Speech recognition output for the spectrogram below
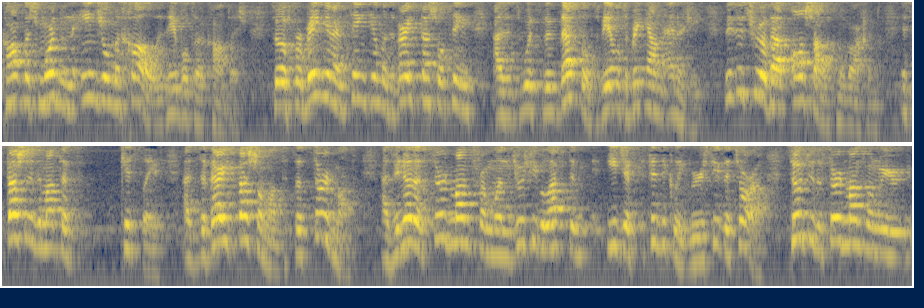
accomplish more than the angel Michal is able to accomplish. So farbrengen and saying Tehillim is a very special thing, as it's with the vessel to be able to bring down the energy. This is true about all Shabbos Mevorchims, especially the month of Kislev, as it's a very special month. It's a third month. As we know, the third month from when the Jewish people left Egypt physically, we received the Torah. So too, the third month when we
